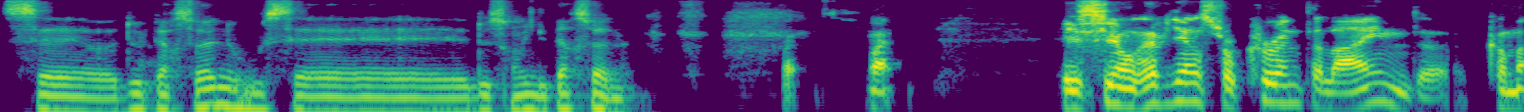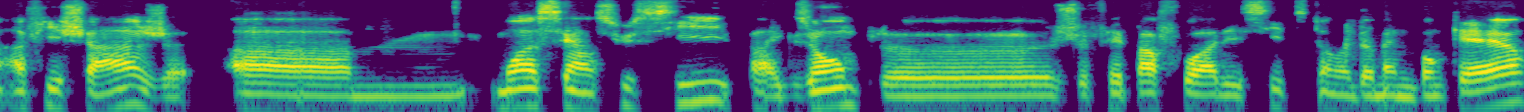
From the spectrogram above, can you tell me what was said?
c'est euh, deux personnes ou c'est 200 000 personnes. Ouais. Et si on revient sur Current Aligned comme affichage, moi, c'est un souci. Par exemple, je fais parfois des sites dans le domaine bancaire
